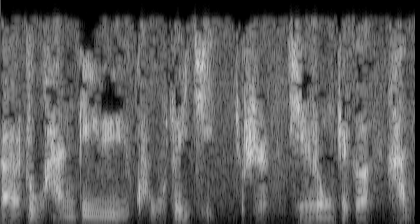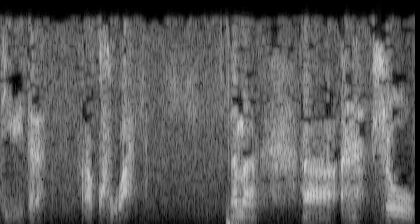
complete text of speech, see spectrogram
啊，主寒地狱苦最极，就是形容这个汉地狱的啊苦啊。那么啊，受。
